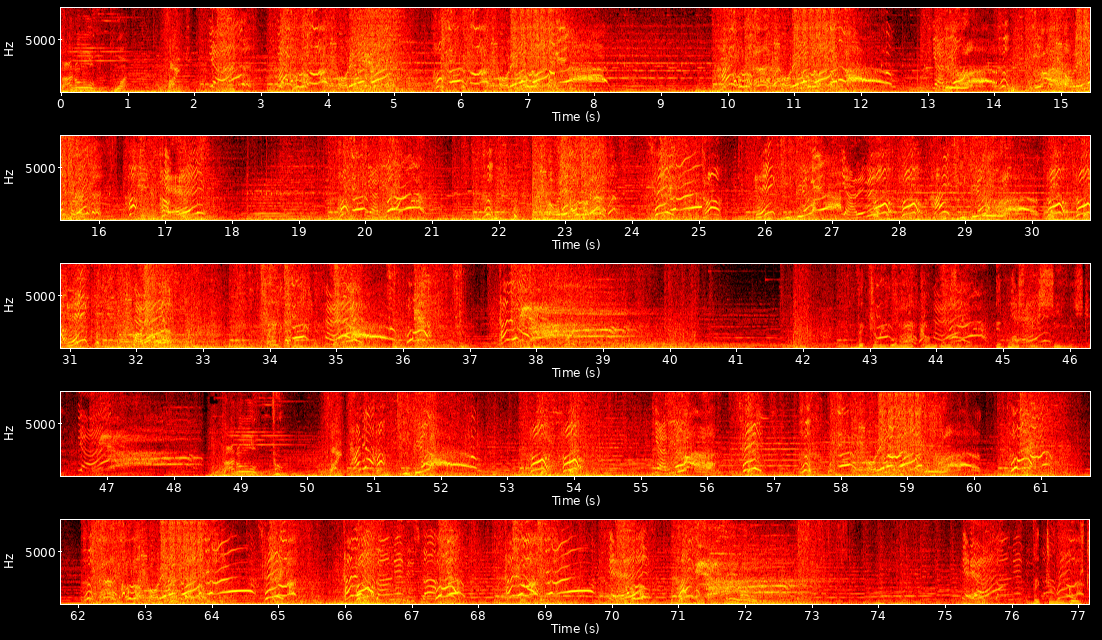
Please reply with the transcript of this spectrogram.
Battle one. Fight. これはどう？これはどう？行くよ Victory will not come easily. It must be seized. Battle 2. Fight!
